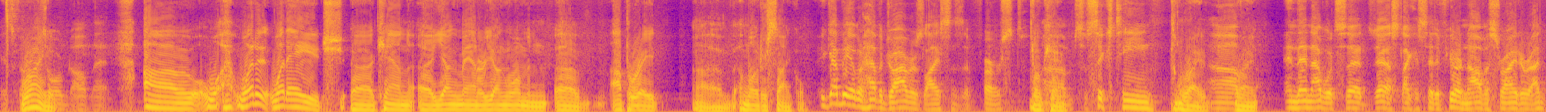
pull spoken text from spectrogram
it's going Right. to absorb all that. Uh, what what age uh, can a young man or young woman uh, operate uh, a motorcycle? You got to be able to have a driver's license at first. Okay. Um, so 16. Right, Um, right. And then I would suggest, like I said, if you're a novice rider, I'd,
